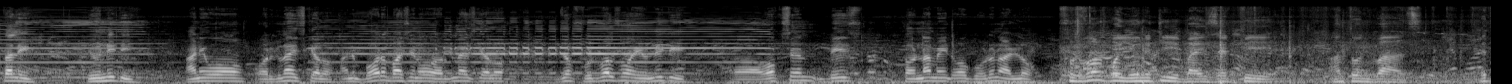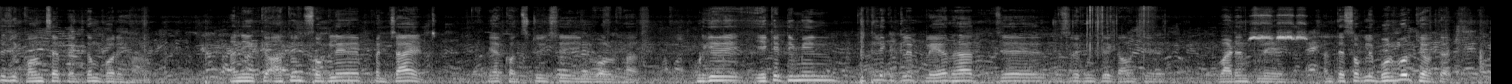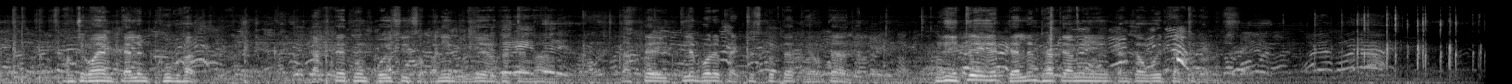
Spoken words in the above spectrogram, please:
unity आनी हो ऑर्गनायज केलो आनी बरो भाशेन हो ऑर्गनायज केलो. जो football for unity option beige tournament हो घडून हाडलो football for unity by Z P आंतून वाज हे तेजी कॉन्सेप्ट एकदम बरे हा. आनी हातून सगळे पंचायत ह्या कॉन्स्टिट्युन्सी इनवॉल्व आहात म्हणजे एके टिमीन कितले कितले प्लेयर आहात जे दुसरे खंयचे गांवचे वाड्यांतले आनी ते सगळे बरोबर खेळतात. आमच्या गोंयांत टॅलंट खूब आहात धाकटे तूं पयशे सकाळी भुरगे येतात हांगा धाकटे इतले बरे प्रॅक्टीस करतात खेळतात म्हणजे इतले हे टॅलंट आहा ते आमी तांकां वयर काडचे गरज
